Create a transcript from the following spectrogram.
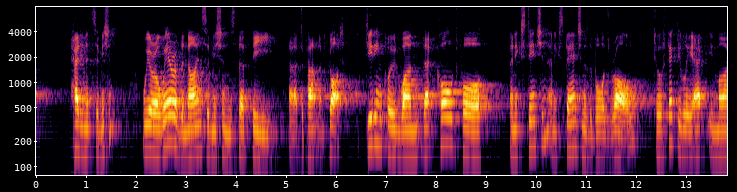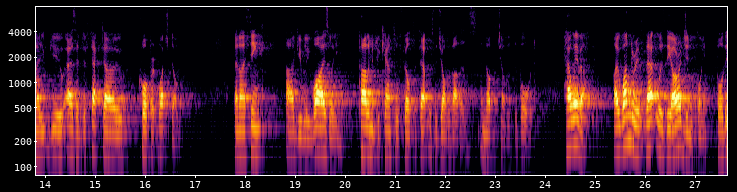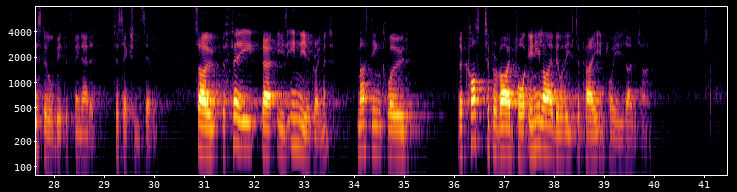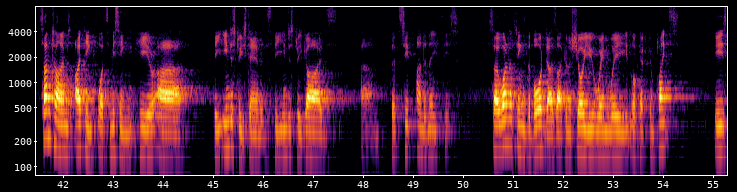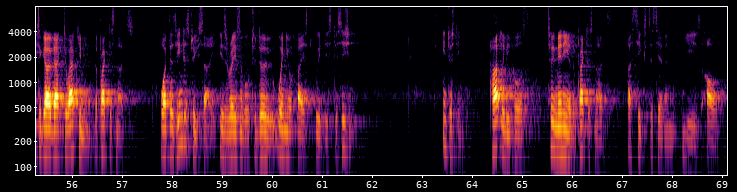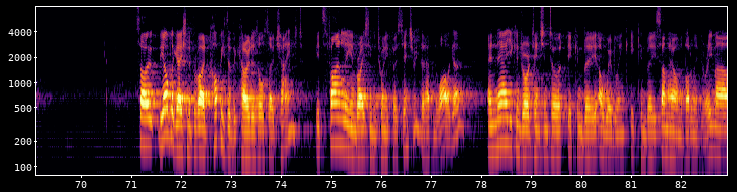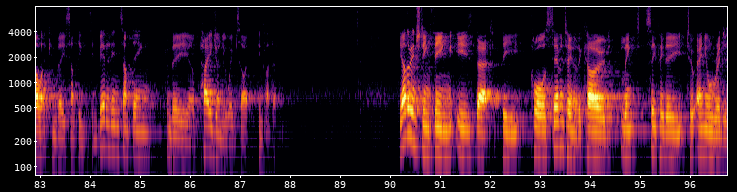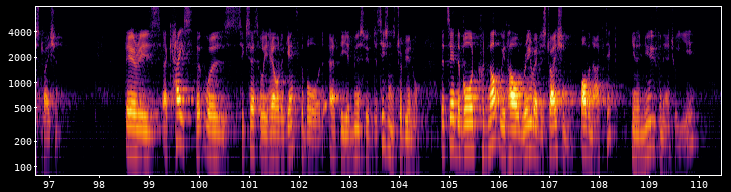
had in its submission. We are aware of the nine submissions that the uh, department got, did include one that called for an extension, an expansion of the board's role to effectively act, in my view, as a de facto corporate watchdog. And I think arguably wisely, Parliamentary Counsel felt that that was the job of others and not the job of the board. However, I wonder if that was the origin point for this little bit that's been added to Section 7. So the fee that is in the agreement must include the cost to provide for any liabilities to pay employees overtime. Sometimes I think what's missing here are the industry standards, the industry guides, um, that sit underneath this. So, one of the things the board does, I can assure you, when we look at complaints, is to go back to Acumen, the practice notes. What does industry say is reasonable to do when you're faced with this decision? It's interesting, partly because too many of the practice notes are six to seven years old. So, the obligation to provide copies of the code has also changed. It's finally embracing the 21st century, that happened a while ago. And now you can draw attention to it. It can be a web link, it can be somehow on the bottom of your email, it can be something that's embedded in something, it can be a page on your website, things like that. The other interesting thing is that the clause 17 of the code linked CPD to annual registration. There is a case that was successfully held against the board at the Administrative Decisions Tribunal that said the board could not withhold re registration of an architect in a new financial year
